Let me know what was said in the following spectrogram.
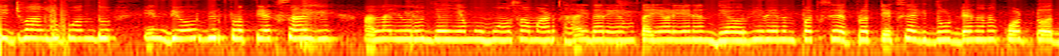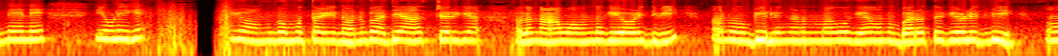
ನಿಜವಾಗ್ಲೂ ಬಂದು ಇನ್ನು ದೇವ್ರಿಗೆ ಪ್ರತ್ಯಕ್ಷ ಆಗಿ, ಅಲ್ಲ ಇವರು ಜಯಮ್ಮ ಮೋಸ ಮಾಡ್ತಾ ಇದ್ದಾರೆ ಅಂತ ಹೇಳಿ ಏನಂತ ದೇವ್ರಿಗೆ ಏನಂತ ಪಕ್ಷ, ಪ್ರತ್ಯಕ್ಷ ಆಗಿ ದುಡ್ಡೇನ ಕೊಟ್ಟು ಅದ್ನೇನೆ ಇವಳಿಗೆ ಹಂಗಮ್ಮ ತಾಯಿ ನನಗೂ ಅದೇ ಆಶ್ಚರ್ಯ. ಅಲ್ಲ, ನಾವು ಅವನಿಗೆ ಹೇಳಿದ್ವಿ. ಅವನು ಬಿಲಿಂಗಣ್ಣನ ಮಗುಗೆ ಅವನು ಭರತಗೆ ಹೇಳಿದ್ವಿ. ಹ್ಞೂ,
